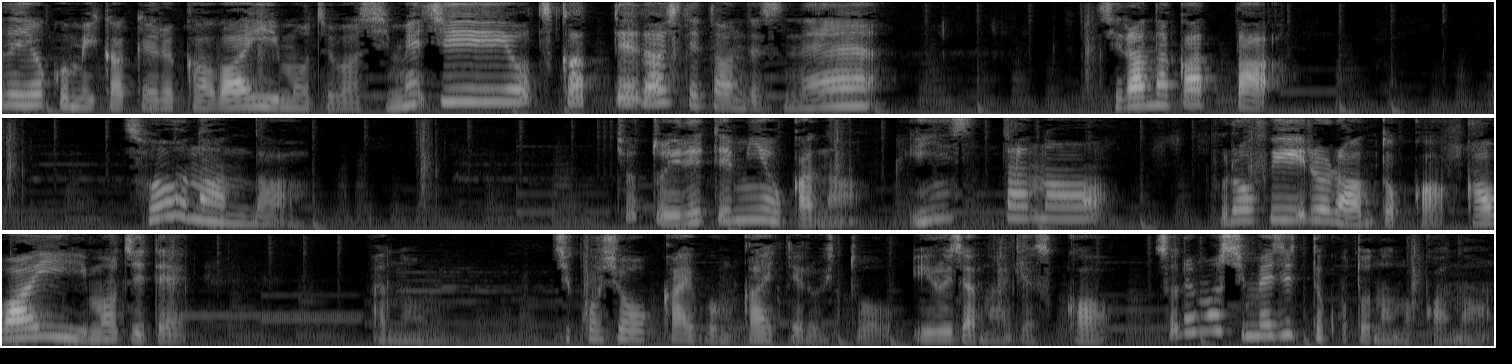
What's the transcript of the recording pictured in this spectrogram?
でよく見かけるかわいい文字はしめじを使って出してたんですね。知らなかった。そうなんだ。ちょっと入れてみようかな。インスタのプロフィール欄とか、可愛い文字で、あの、自己紹介文書いてる人いるじゃないですか。それもしめじってことなのかな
